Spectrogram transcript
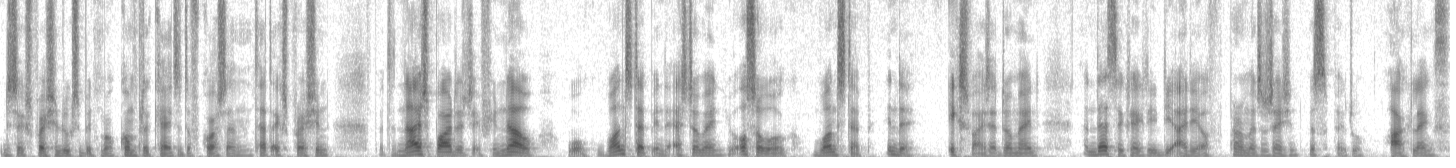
This expression looks a bit more complicated, of course, than that expression. But the nice part is, if you now walk one step in the s domain, you also walk one step in the x, y, z domain, and that's exactly the idea of parameterization with respect to arc length.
